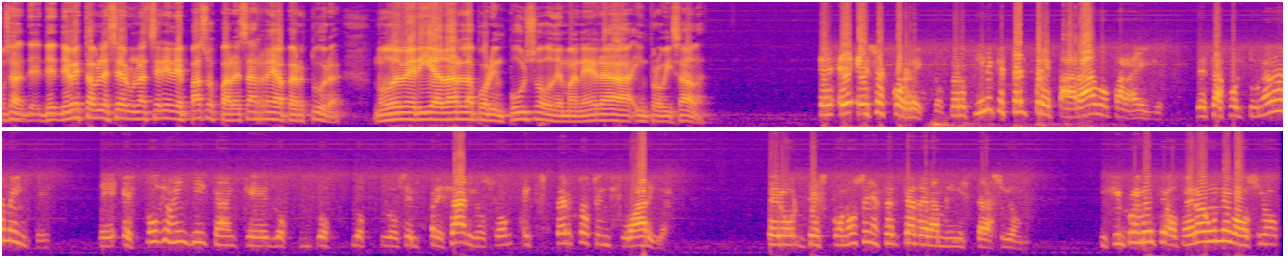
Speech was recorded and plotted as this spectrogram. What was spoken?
O sea, debe establecer una serie de pasos para esa reapertura. No debería darla por impulso o de manera improvisada. E, e, eso es correcto, pero tiene que estar preparado para ello. Desafortunadamente, eh, estudios indican que los, los, los, empresarios son expertos en su área, pero desconocen acerca de la administración y simplemente operan un negocio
